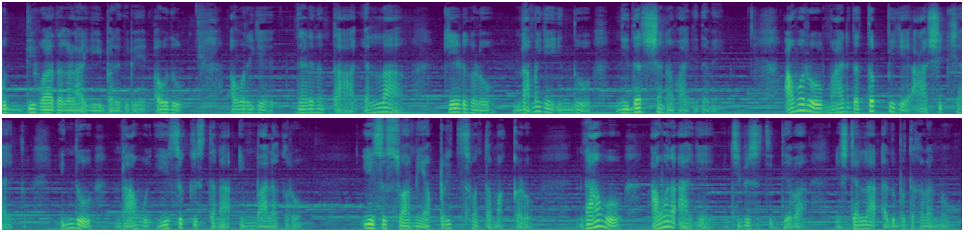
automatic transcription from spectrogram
ಬುದ್ಧಿವಾದಗಳಾಗಿ ಬರೆದಿವೆ. ಹೌದು, ಅವರಿಗೆ ನಡೆದಂತಹ ಎಲ್ಲ ಕೇಡುಗಳು ನಮಗೆ ಇಂದು ನಿದರ್ಶನವಾಗಿದ್ದಾವೆ. ಅವರು ಮಾಡಿದ ತಪ್ಪಿಗೆ ಆ ಶಿಕ್ಷೆ ಆಯಿತು. ಇಂದು ನಾವು ಯೇಸುಕ್ರಿಸ್ತನ ಹಿಂಬಾಲಕರು, ಯೇಸು ಸ್ವಾಮಿಯ ಪ್ರೀತಿಸುವಂಥ ಮಕ್ಕಳು ನಾವು ಅವರ ಹಾಗೆ ಜೀವಿಸುತ್ತಿದ್ದೇವ? ಇಷ್ಟೆಲ್ಲ ಅದ್ಭುತಗಳನ್ನು,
